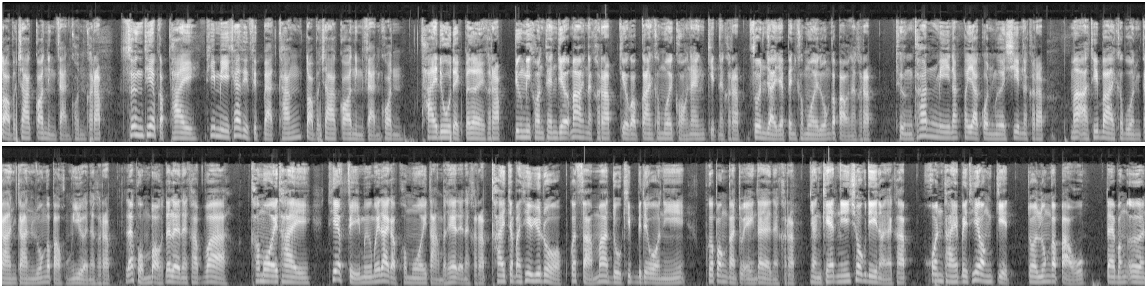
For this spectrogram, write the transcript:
ต่อประชากร 1 0 0 0 0 0 คนครับ ซึ่งเทียบกับไทยที่มีแค่ 48 ครั้งต่อประชากร 1 0 0 0 0 0 คน ไทยดูเด็กไปเลยครับ จึงมีคอนเทนต์เยอะมากนะครับ เกี่ยวกับการขโมยของในอังกฤษนะครับ ส่วนใหญ่จะเป็นขโมยล้วงกระเป๋านะครับ ถึงขั้นมีนักพยากรณ์มืออาชีพนะครับ มาอธิบายขบวนการการล้วงกระเป๋าของเหยื่อนะครับ และผมบอกได้เลยนะครับว่า ขโมยไทยเทียบฝีมือไม่ได้กับขโมยต่างประเทศเลยนะครับ ใครจะไปเที่ยวยุโรปก็สามารถดูคลิปวิดีโอนี้ เพื่อป้องกันตัวเองได้เลยนะครับ อย่างเคสนี้โชคดีหน่อยนะครับ คนไทยไปเที่ยวอังกฤษโดนล้วงกระเป๋า แต่บังเอิญ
